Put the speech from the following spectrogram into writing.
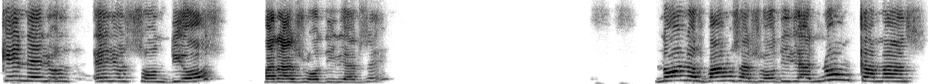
¿Quién ellos? ¿Ellos son Dios para arrodillarse? No nos vamos a arrodillar nunca más.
